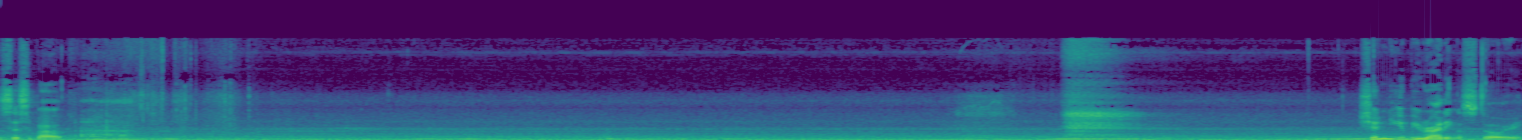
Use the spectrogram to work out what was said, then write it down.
What's this about? Shouldn't you be writing a story?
